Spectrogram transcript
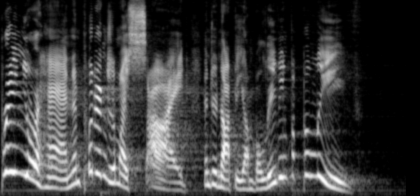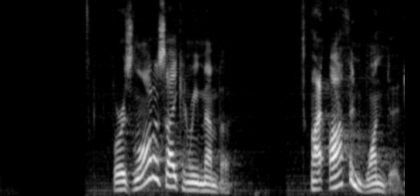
Bring your hand and put it into my side, and do not be unbelieving, but believe. For as long as I can remember, I often wondered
